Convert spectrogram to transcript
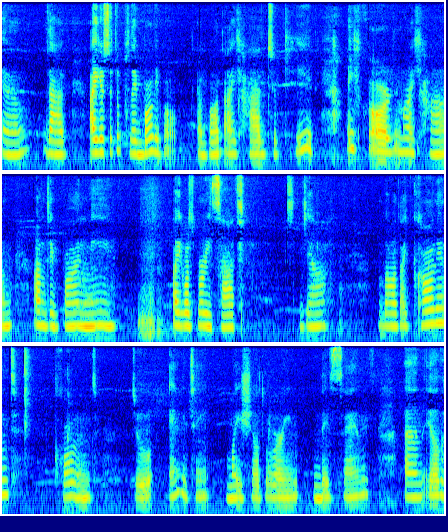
uh, that I used to play volleyball, but I had to kid. I hurt my hand and they burned me. I was very sad. Yeah, but I couldn't, couldn't do anything. My shot were in the sand and it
